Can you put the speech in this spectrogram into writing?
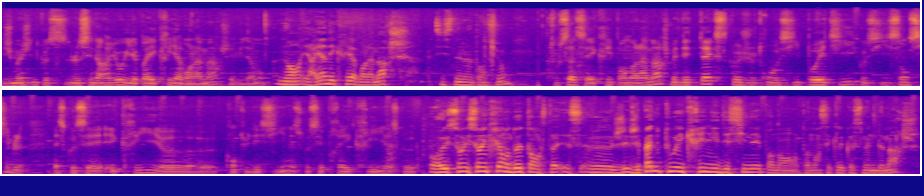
J'imagine que le scénario, il n'est pas écrit avant la marche, évidemment. Non, il n'y a rien d'écrit avant la marche, si ce n'est l'intention. Tout ça, c'est écrit pendant la marche, mais des textes que je trouve aussi poétiques, aussi sensibles, est-ce que c'est écrit euh, quand tu dessines? Est-ce que c'est préécrit? Est-ce que... Oh, ils, sont, ils sont écrits en deux temps. Euh, J'ai j'ai pas du tout écrit ni dessiné pendant, pendant ces quelques semaines de marche.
